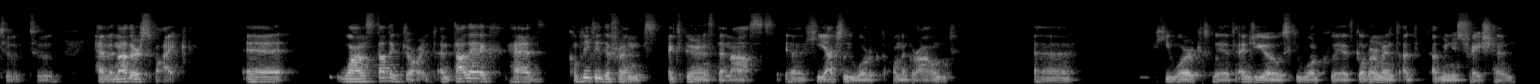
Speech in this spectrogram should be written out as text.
to, to have another spike. Once Tadek joined, and Tadek had completely different experience than us. Uh, he actually worked on the ground. Uh, he worked with NGOs, he worked with government ad administration.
